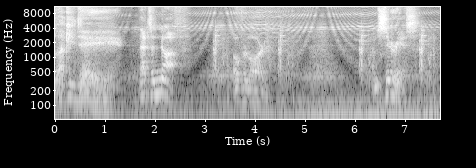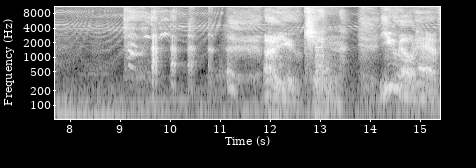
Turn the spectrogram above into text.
lucky day. That's enough, Overlord. I'm serious. Are you kidding? You don't have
